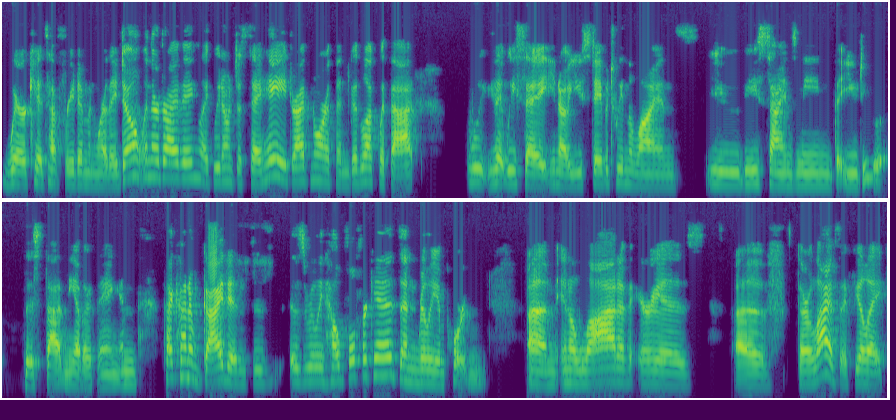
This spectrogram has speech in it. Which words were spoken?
where kids have freedom and where they don't when they're driving. Like we don't just say, "Hey, drive north and good luck with that." We, that we say, you know, you stay between the lines. You these signs mean that you do this, that, and the other thing, and that kind of guidance is is really helpful for kids and really important um, in a lot of areas of their lives. I feel like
